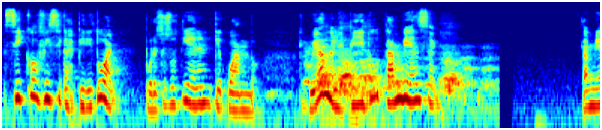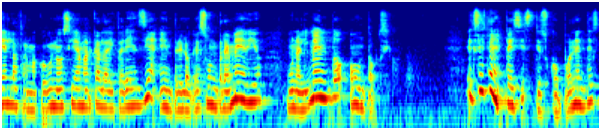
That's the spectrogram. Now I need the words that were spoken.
psicofísica espiritual. Por eso sostienen que cuando que cuidando el espíritu también se también la farmacognosia marca la diferencia entre lo que es un remedio, un alimento o un tóxico. Existen especies que sus componentes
